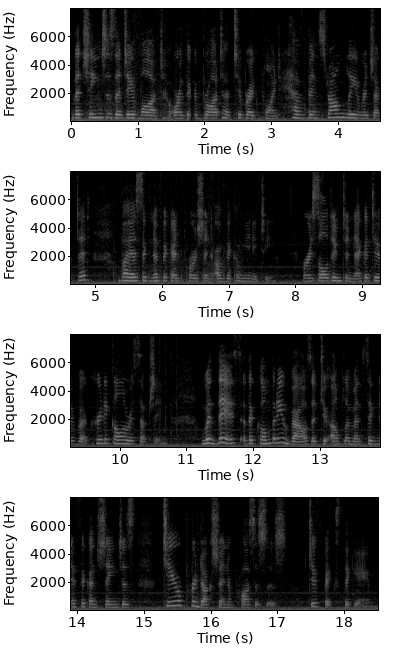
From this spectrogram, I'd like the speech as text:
the changes that they bought or they brought to Breakpoint have been strongly rejected by a significant portion of the community, resulting to negative critical reception. With this, the company vows to implement significant changes to production processes to fix the game.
